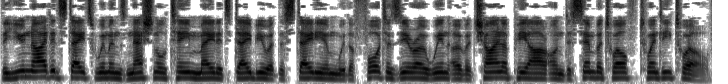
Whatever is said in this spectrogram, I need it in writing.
The United States women's national team made its debut at the stadium with a 4–0 win over China PR on December 12, 2012.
